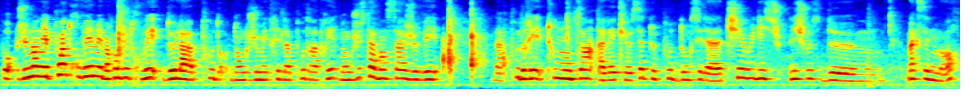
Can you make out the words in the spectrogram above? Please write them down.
Bon, je n'en ai point trouvé, mais par contre j'ai trouvé de la poudre, donc je mettrai de la poudre après. Donc juste avant ça, je vais bah, poudrer tout mon teint avec euh, cette poudre. Donc c'est la Cherry Licious de euh, Max More.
